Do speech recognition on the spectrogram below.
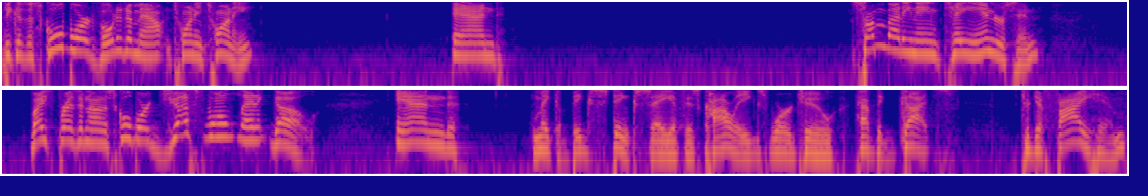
because the school board voted them out in 2020 and somebody named Tay Anderson, vice president on the school board, just won't let it go. And make a big stink, say, if his colleagues were to have the guts to defy him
